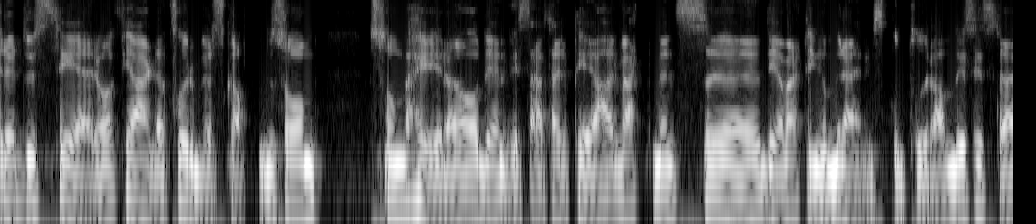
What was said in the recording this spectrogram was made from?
redusere og fjerne formuesskatten som, som, Høyre og delvis Frp har vært, mens de har vært innom regjeringskontorene de siste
